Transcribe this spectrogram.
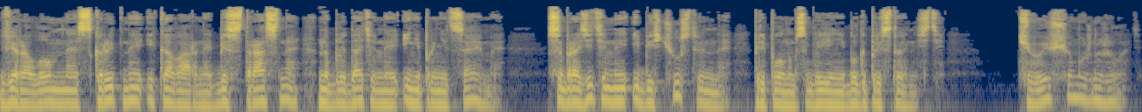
вероломная, скрытная и коварная, бесстрастная, наблюдательная и непроницаемая, сообразительная и бесчувственная при полном соблюдении благопристойности. Чего еще можно желать?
